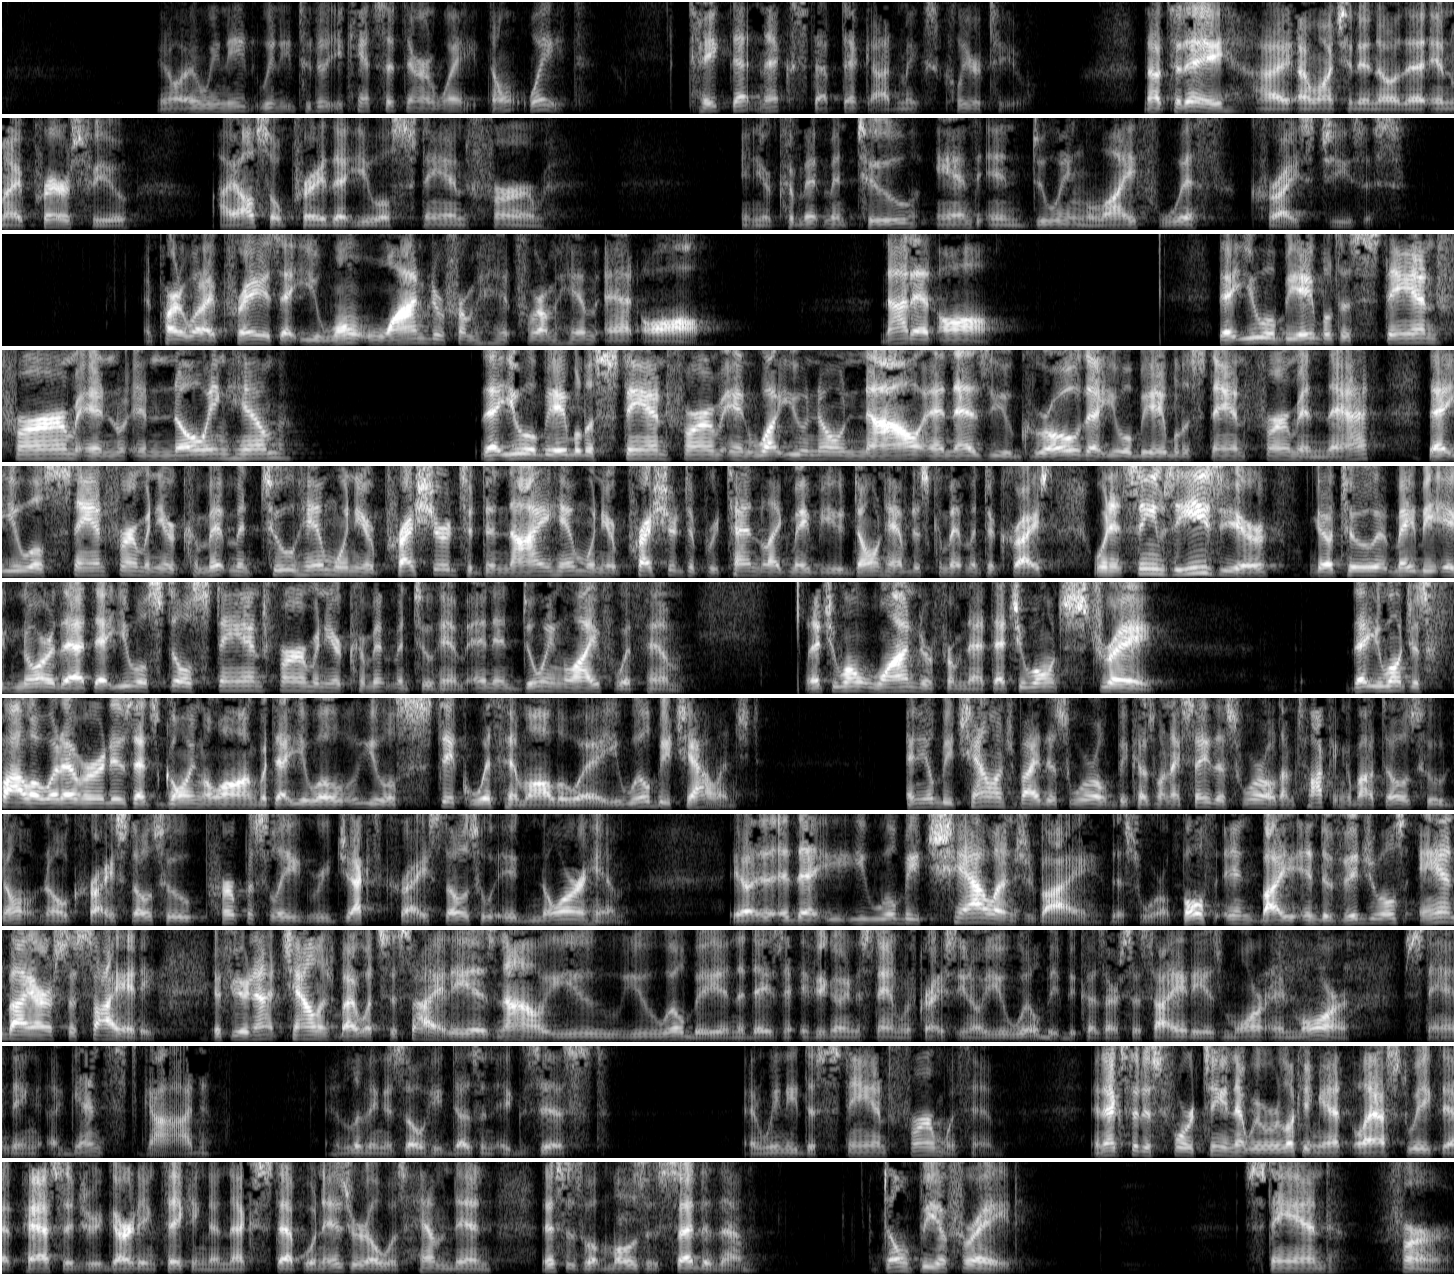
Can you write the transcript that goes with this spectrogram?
You know, and we need we need to do it. You can't sit there and wait. Don't wait. Take that next step that God makes clear to you. Now, today, I, I want you to know that in my prayers for you, I also pray that you will stand firm in your commitment to and in doing life with Christ Jesus. And part of what I pray is that you won't wander from him, from him at all. Not at all. That you will be able to stand firm in, in knowing him. That you will be able to stand firm in what you know now, and as you grow, that you will be able to stand firm in that that you will stand firm in your commitment to Him when you're pressured to deny Him, when you're pressured to pretend like maybe you don't have this commitment to Christ, when it seems easier you know, to maybe ignore that, that you will still stand firm in your commitment to Him and in doing life with Him. That you won't wander from that, that you won't stray, that you won't just follow whatever it is that's going along, but that you will, you will stick with Him all the way. You will be challenged. And you'll be challenged by this world because when I say this world, I'm talking about those who don't know Christ, those who purposely reject Christ, those who ignore Him. You know, eh, that you will be challenged by this world, both in, by individuals and by our society. If you're not challenged by what society is now, you you will be in the days. If you're going to stand with Christ, you know you will be because our society is more and more standing against God and living as though he doesn't exist. And we need to stand firm with him. In Exodus 14 that we were looking at last week, that passage regarding taking the next step, when Israel was hemmed in, this is what Moses said to them. Don't be afraid. Stand firm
